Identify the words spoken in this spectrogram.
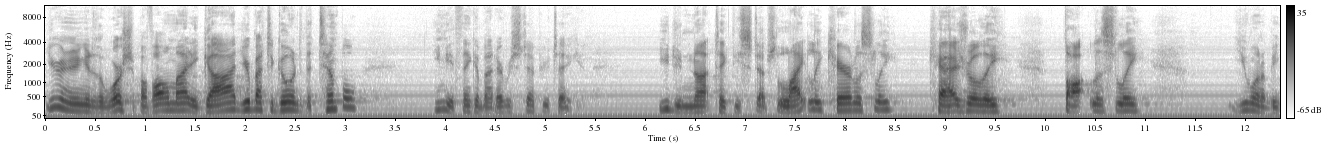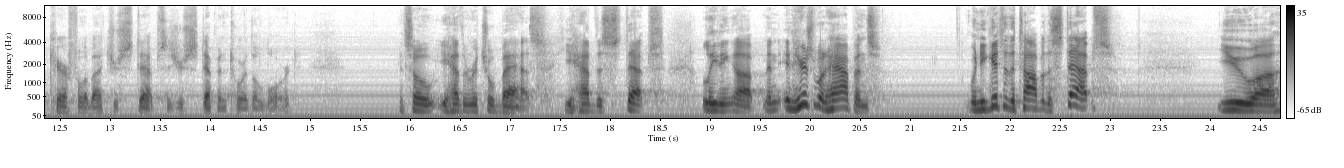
you're entering into the worship of Almighty God. You're about to go into the temple. You need to think about every step you're taking. You do not take these steps lightly, carelessly, casually, thoughtlessly. You want to be careful about your steps as you're stepping toward the Lord. And so you have the ritual baths, you have the steps leading up. And, and here's what happens when you get to the top of the steps, you, uh,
